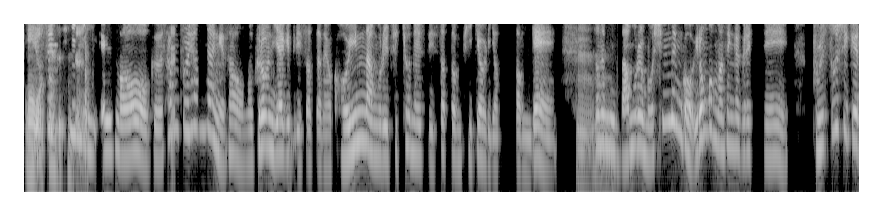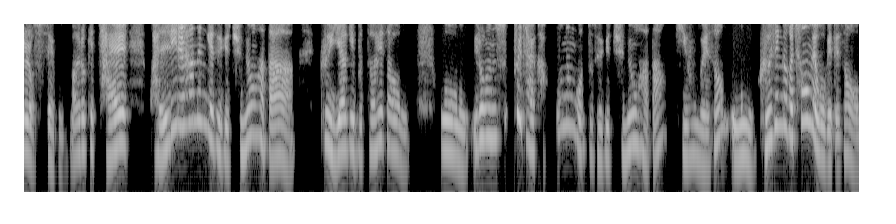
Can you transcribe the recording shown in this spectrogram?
어, 어떤 게 신기해요? 요세미티에서 그 산불 현장에서 뭐 그런 이야기들이 있었잖아요. 거인 나무를 지켜낼 수 있었던 비결이었던 게 음, 저는 음. 뭐 나무를 뭐 심는 거 이런 것만 생각을 했지 불쏘시개를 없애고 막 이렇게 잘 관리를 하는 게 되게 중요하다. 그 이야기부터 해서 오, 이런 숲을 잘 가꾸는 것도 되게 중요하다. 기후에서 오, 그 생각을 처음 해보게 돼서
